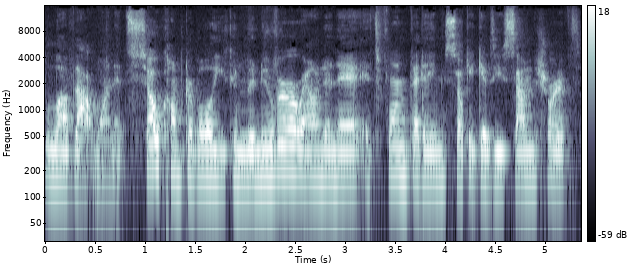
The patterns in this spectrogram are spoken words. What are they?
love that one. It's so comfortable. You can maneuver around in it. It's form-fitting, so it gives you some sort of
